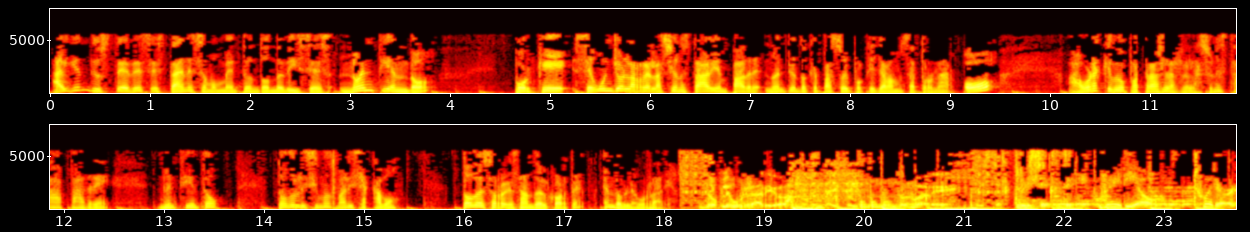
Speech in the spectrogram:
¿Alguien de ustedes está en ese momento en donde dices, no entiendo, porque según yo la relación estaba bien padre, no entiendo qué pasó y por qué ya vamos a tronar? O, ahora que veo para atrás la relación estaba padre, no entiendo, todo lo hicimos mal y se acabó. Todo eso regresando del corte en W Radio. W Radio 96.9. 360 Radio, Twitter,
